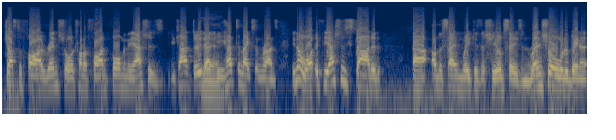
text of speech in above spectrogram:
justify Renshaw trying to find form in the Ashes. You can't do that. Yeah. He had to make some runs. You know what? If the Ashes started uh, on the same week as the Shield season, Renshaw would have been an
